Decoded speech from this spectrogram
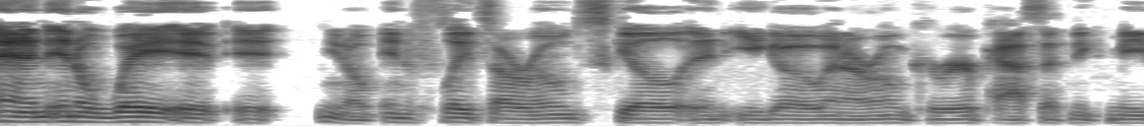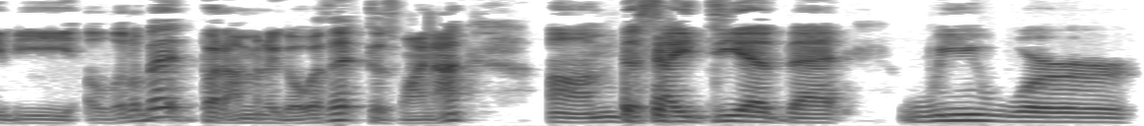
and in a way, it it you know inflates our own skill and ego and our own career paths. I think maybe a little bit, but I'm going to go with it because why not? Um, this idea that we were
